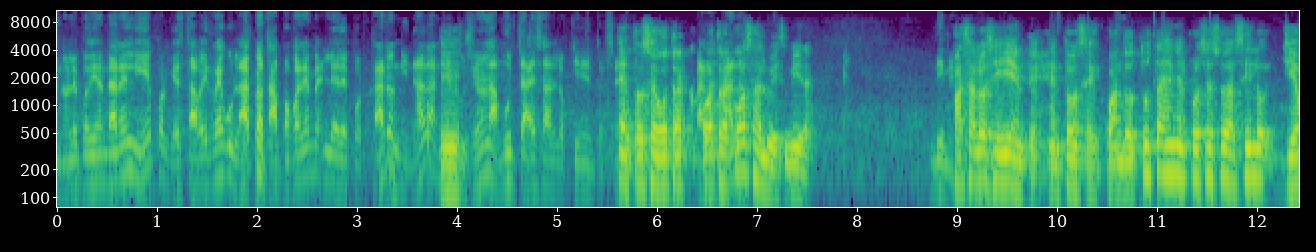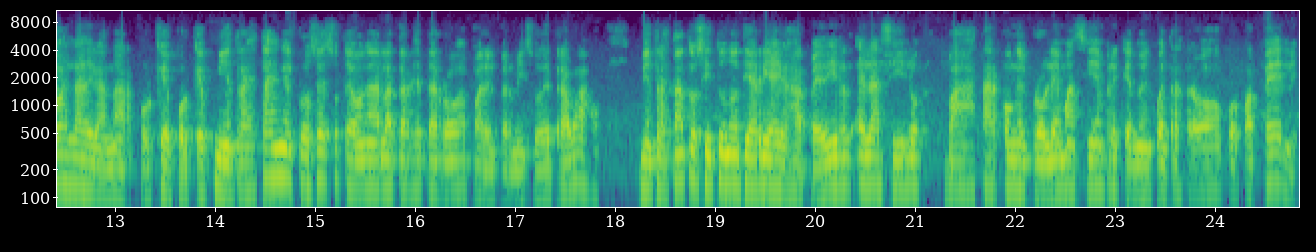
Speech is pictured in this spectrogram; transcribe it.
no le podían dar el NIE porque estaba irregular, pero tampoco le, deportaron ni nada, ni le pusieron la multa esa de los 500 euros. Entonces, otra, otra cosa, Luis, mira. Dime. Pasa lo siguiente, entonces, cuando tú estás en el proceso de asilo, llevas la de ganar. ¿Por qué? Porque mientras estás en el proceso te van a dar la tarjeta roja para el permiso de trabajo. Mientras tanto, si tú no te arriesgas a pedir el asilo, vas a estar con el problema siempre que no encuentras trabajo por papeles.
